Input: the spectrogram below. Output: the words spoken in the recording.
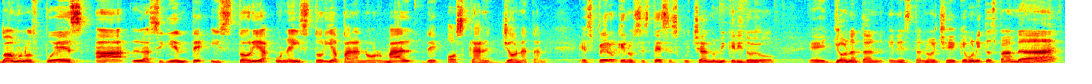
Vámonos pues a la siguiente historia, una historia paranormal de Oscar Jonathan. Espero que nos estés escuchando, mi querido eh, Jonathan, en esta noche. Qué bonito spam, ¿verdad?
